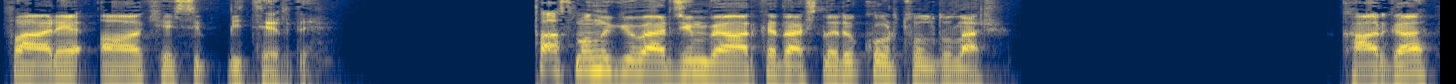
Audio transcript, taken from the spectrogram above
Fare ağı kesip bitirdi. Tasmalı güvercin ve arkadaşları kurtuldular. Karga,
